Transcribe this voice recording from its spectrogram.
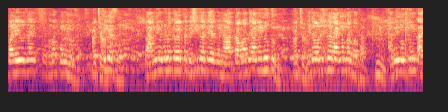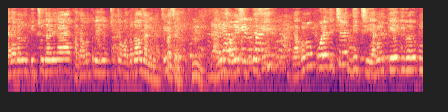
বাড়িয়েও যায় অথবা কমেও যায় আচ্ছা। ঠিক আছে? তো আমি ওগুলো তো একটা বেশি টাকা আসবে না। আর তা বাদে আমি নতুন। আচ্ছা। এটা অরিজিনাল এক নম্বর কথা। আমি নতুন কায়দা কানুন কিচ্ছু জানি না খাতাপত্র হিসেব ঠিকঠাক অতটাও জানি না ঠিক আছে? আচ্ছা, আমি সবই শিখতেছি। এখনও করে দিচ্ছে দিচ্ছি। এখন কে কীভাবে কোন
